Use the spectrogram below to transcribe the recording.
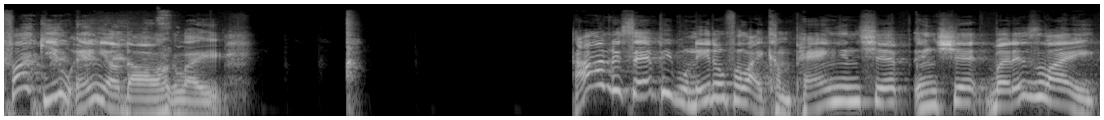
fuck you and your dog. Like I understand people need them for like companionship and shit, but it's like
